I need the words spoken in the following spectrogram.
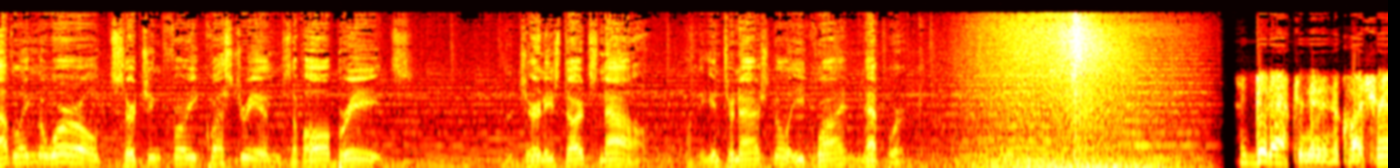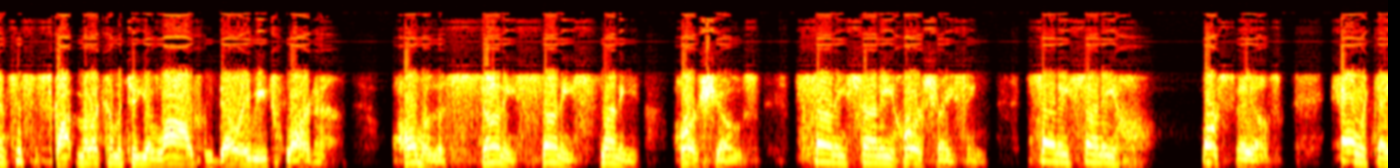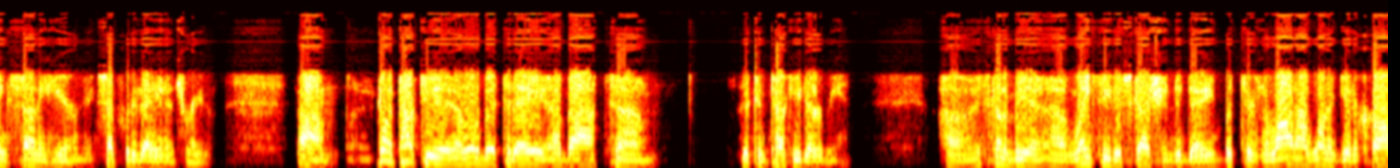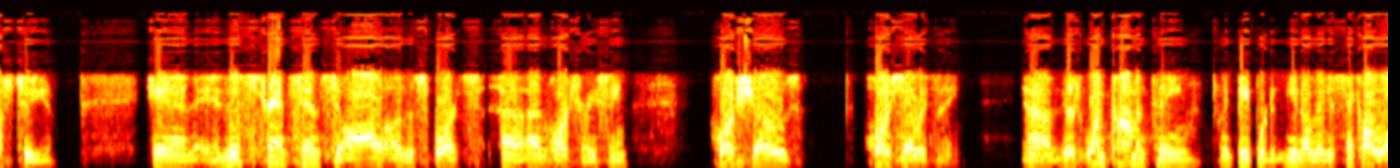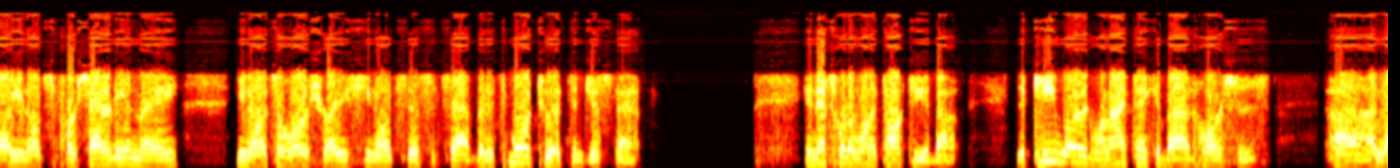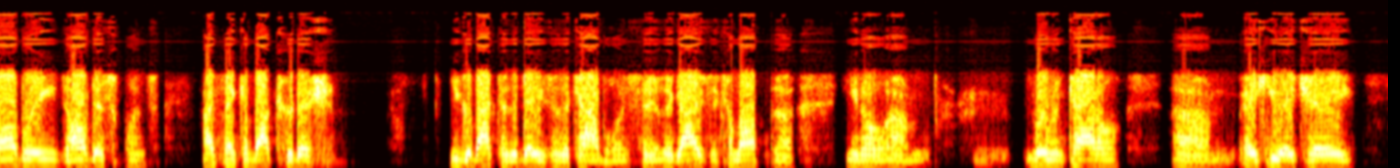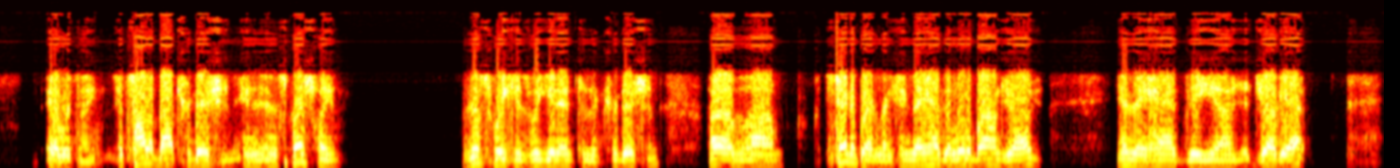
traveling the world searching for equestrians of all breeds. The journey starts now on the International Equine Network. Good afternoon, equestrians. This is Scott Miller coming to you live from Delray Beach, Florida, home of the sunny, sunny, sunny horse shows, sunny, sunny horse racing, sunny, sunny horse sales. Everything's sunny here except for today, and it's raining. Um, going to talk to you a little bit today about um, the Kentucky Derby. Uh, it's going to be a, a lengthy discussion today, but there's a lot I want to get across to you. And this transcends to all of the sports uh, of horse racing, horse shows, horse everything. Uh, there's one common theme, and people, you know, they just think, oh, well, you know, it's first Saturday in May, you know, it's a horse race, you know, it's this, it's that, but it's more to it than just that. And that's what I want to talk to you about. The key word when I think about horses uh, of all breeds, all disciplines, I think about tradition. You go back to the days of the cowboys, the, the guys that come up, uh, you know, um, moving cattle, um, AQHA, everything. It's all about tradition, and, especially this week as we get into the tradition of um, standardbred racing. They had the little brown jug, and they had the uh, jugette,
